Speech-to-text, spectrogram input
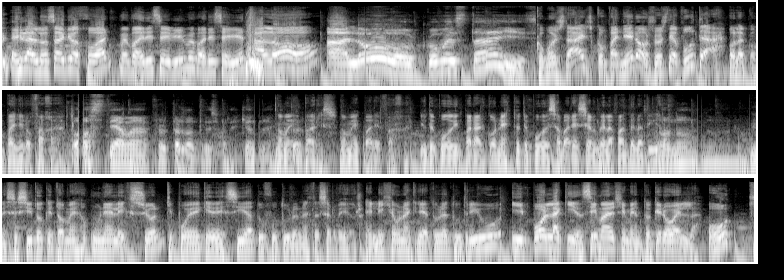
Era los a Juan. Me parece bien, me parece bien. ¡Aló! ¡Aló! ¿Cómo estáis? ¿Cómo estáis, compañeros? ¡Hostia puta! Hola, compañero Faja. Hostia, man. Pero, perdón, te disparé. ¿Qué onda? No me ¿Qué tal? dispares, no me dispares, Faja. Yo te puedo disparar con esto y te puedo desaparecer de la faz de la tierra. No, no, no, no. Necesito que tomes una elección que puede que decida tu futuro en este servidor. Elige una criatura de tu tribu y ponla aquí encima del cimiento. Quiero verla. Ok,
